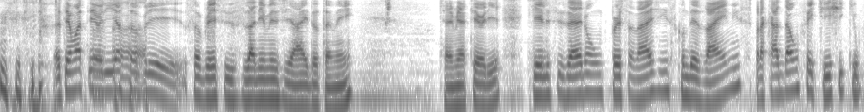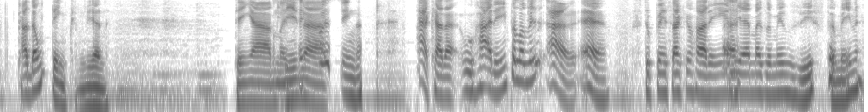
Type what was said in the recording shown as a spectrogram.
eu tenho uma teoria sobre, sobre esses animes de idol também que é a minha teoria, que eles fizeram personagens com designs para cada um fetiche que cada um tem, tá ligado? Tem a menina. Mas foi assim, né? Ah, cara, o harem pelo menos. Ah, é. Se tu pensar que o harem é. ele é mais ou menos isso também, né?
